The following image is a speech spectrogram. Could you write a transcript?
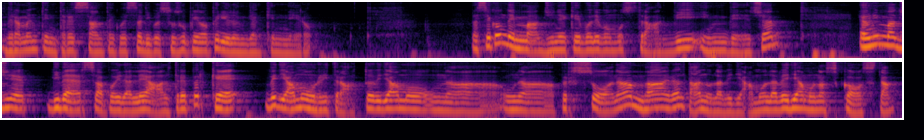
veramente interessante questa di questo suo primo periodo in bianco e nero. La seconda immagine che volevo mostrarvi invece è un'immagine diversa poi dalle altre perché vediamo un ritratto, vediamo una, una persona, ma in realtà non la vediamo, la vediamo nascosta.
